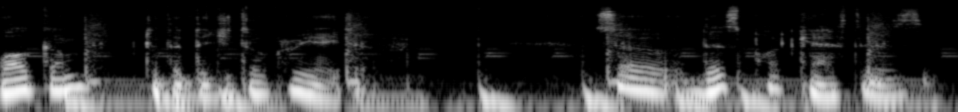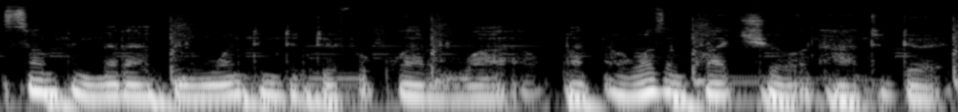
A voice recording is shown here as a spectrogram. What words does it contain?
Welcome to the Digital Creative. So, this podcast is something that I've been wanting to do for quite a while, but I wasn't quite sure on how to do it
